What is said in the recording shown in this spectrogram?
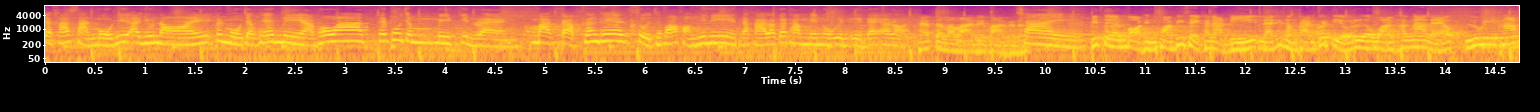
จะคัดสรรหมูที่อายุน้อย เป็นหมูจากเพศเมียเพราะว่าเพศผู้จะมีกลิ่นแรงหมักกับเครื่องเทศสูตรเฉพาะของที่นี่นะคะ แล้วก็ทำเมนูอื่น ๆ ได้อร่อย แทบจะละลายในปากเลยนะ ใช่ พี่เตือนบอกถึงความพิเศษขนาดนี้ และที่สำคัญก๋วยเตี๋ยวเรือวางข้างหน้าแล้ว ลุยครับ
